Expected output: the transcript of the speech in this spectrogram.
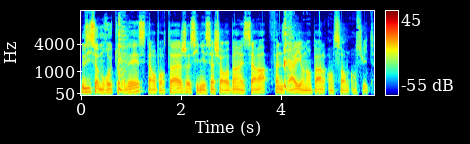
nous y sommes retournés. C'est un reportage signé Sacha Robin et Sarah Fanzai. On en parle ensemble ensuite.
